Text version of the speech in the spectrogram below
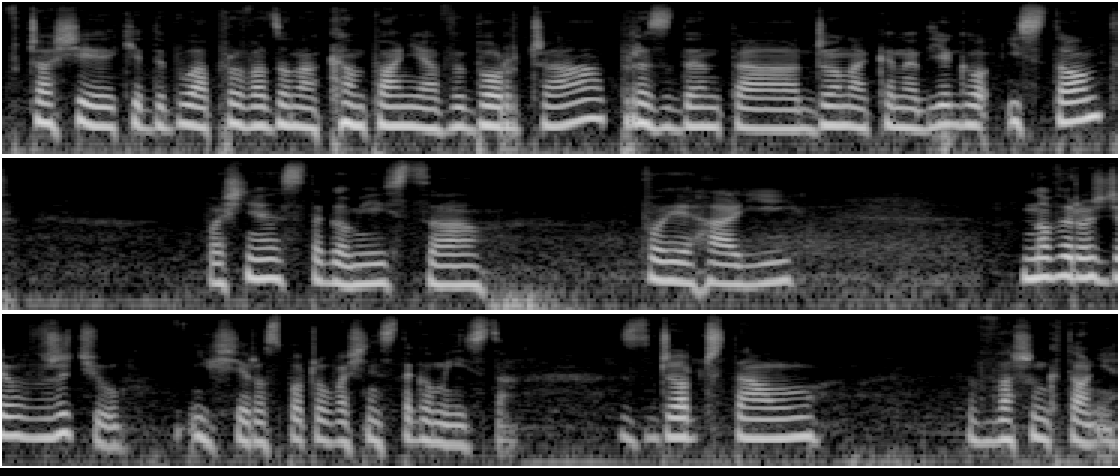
w czasie, kiedy była prowadzona kampania wyborcza prezydenta Johna Kennedy'ego i stąd właśnie z tego miejsca pojechali. Nowy rozdział w życiu ich się rozpoczął właśnie z tego miejsca. Z Georgetown w Waszyngtonie.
